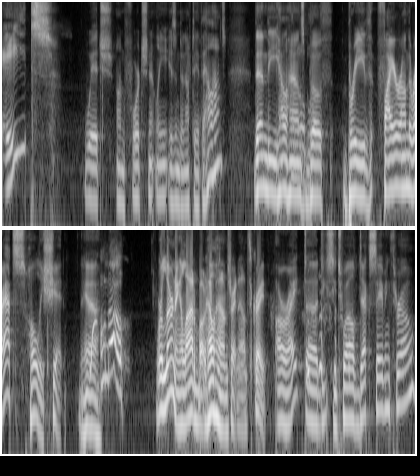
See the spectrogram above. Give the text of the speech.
eight, which unfortunately isn't enough to hit the hellhounds. Then the hellhounds both breathe fire on the rats. Holy shit! Yeah. Oh no. We're learning a lot about hellhounds right now. It's great. All right. Uh, DC 12 dex saving throw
